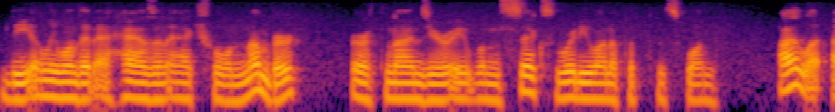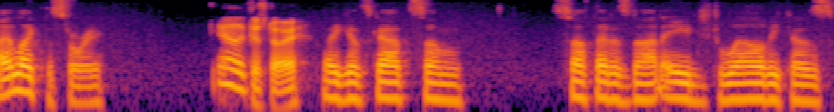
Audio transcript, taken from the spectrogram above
the only one that has an actual number, Earth 90816, where do you want to put this one? I, li- I like the story. Yeah, I like the story. Like, it's got some stuff that has not aged well because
